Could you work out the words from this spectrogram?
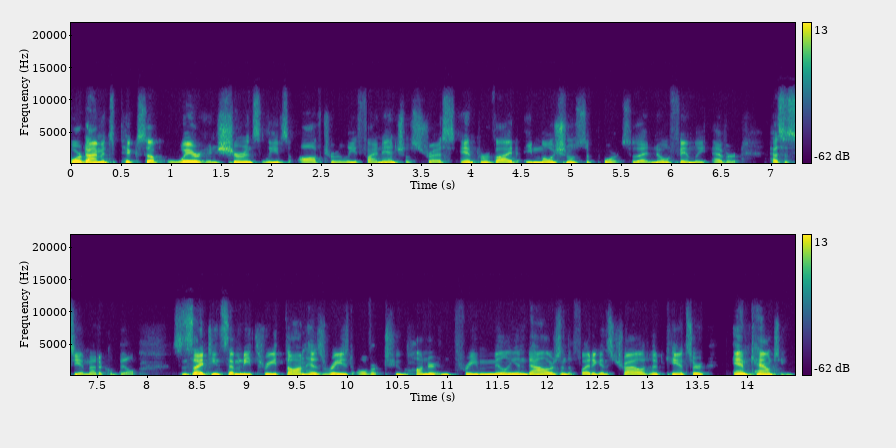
Four Diamonds picks up where insurance leaves off to relieve financial stress and provide emotional support so that no family ever has to see a medical bill. Since 1973, Thon has raised over $203 million in the fight against childhood cancer and counting.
